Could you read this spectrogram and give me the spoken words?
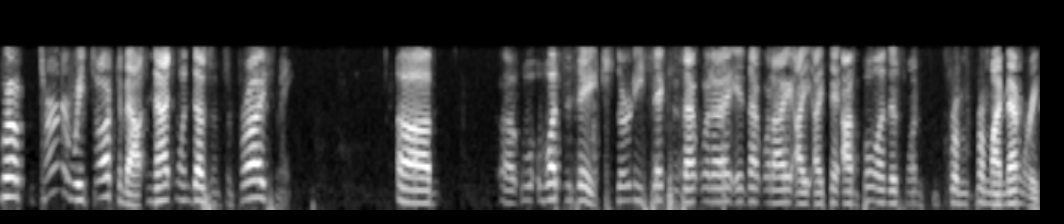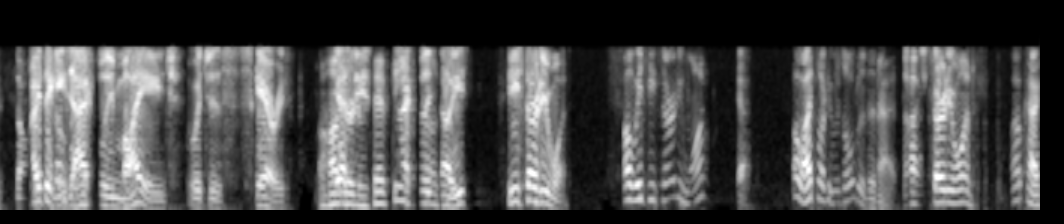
Well, Turner we've talked about, and that one doesn't surprise me. Uh, uh, what's his age? Thirty six. Is that what I? Is that what I? I, I think I'm pulling this one from from my memory. No, I think he's actually my age, which is scary. 150. Yes, he's actually, no, he's he's 31. Oh, is he thirty one? Yeah. Oh, I thought he was older than that. No, he's 31. Okay.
